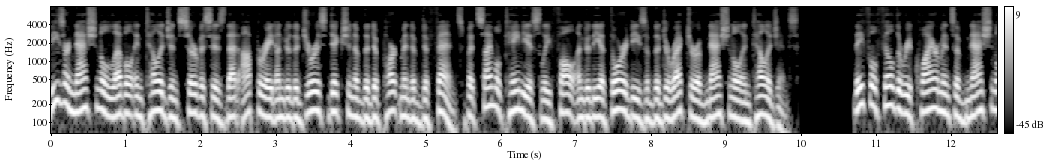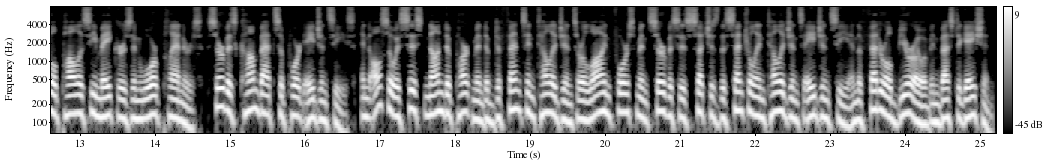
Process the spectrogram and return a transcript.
These are national-level intelligence services that operate under the jurisdiction of the Department of Defense but simultaneously fall under the authorities of the Director of National Intelligence. They fulfill the requirements of national policy makers and war planners, serve as combat support agencies, and also assist non-Department of Defense intelligence or law enforcement services such as the Central Intelligence Agency and the Federal Bureau of Investigation.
